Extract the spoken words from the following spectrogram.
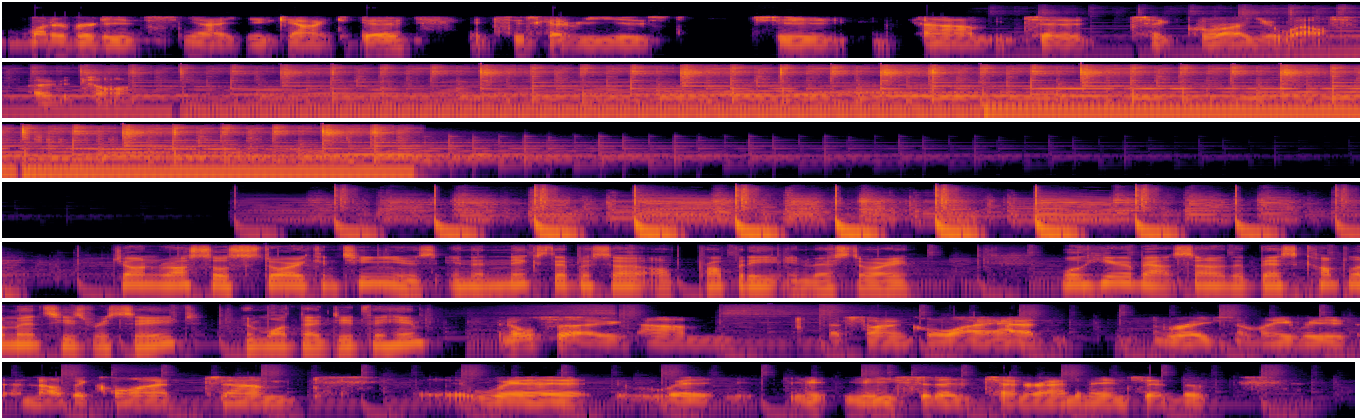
whatever it is you know you're going to do. It's just going to be used to um, to to grow your wealth over time. John Russell's story continues in the next episode of Property Investory. We'll hear about some of the best compliments he's received and what they did for him. And also um, a phone call I had recently with another client um, where where he sort of turned around to me and said, "Look,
